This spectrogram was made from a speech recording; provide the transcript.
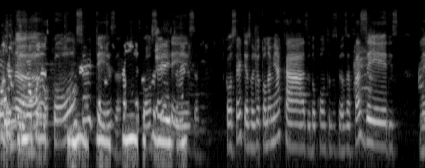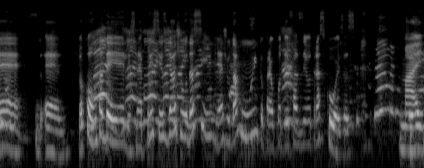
outra não, coisa. Com né? certeza. Com certeza. Jeito, né? Com certeza. Hoje eu estou na minha casa, dou conta dos meus afazeres, né? É, dou conta deles, né? Preciso de ajuda, sim, me ajuda muito para eu poder fazer outras coisas. Mas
